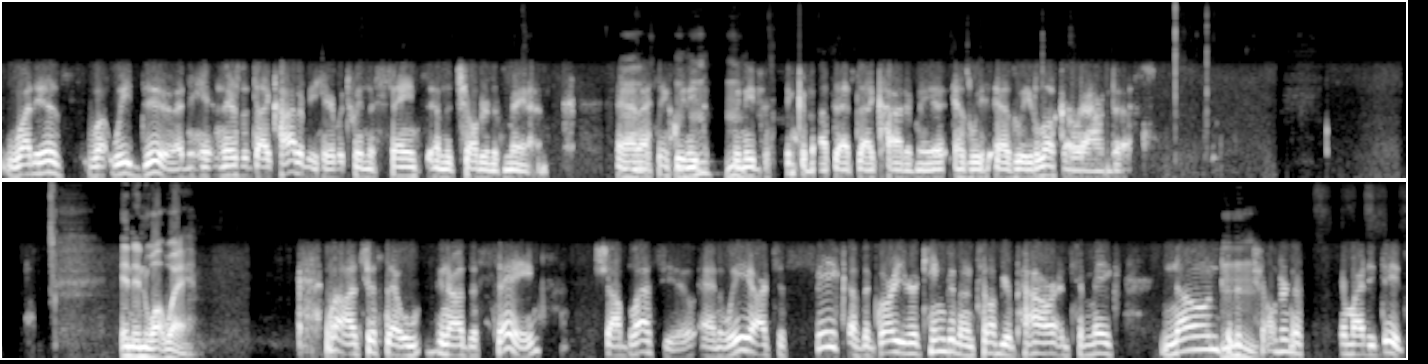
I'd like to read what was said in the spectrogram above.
what is what we do and, and there's a dichotomy here between the saints and the children of man. And mm-hmm. I think we need mm-hmm. we need to think about that dichotomy as we as we look around us. In in what way? Well, it's just that you know the saints shall bless you, and we are to speak of the glory of your kingdom and until of your power, and to make known to mm. the children of your mighty deeds.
